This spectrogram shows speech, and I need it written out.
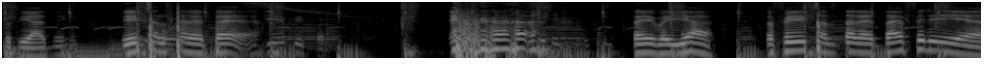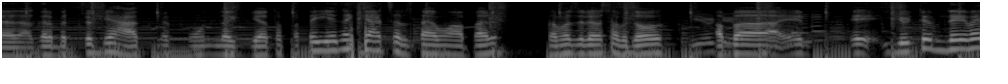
खुद याद नहीं। ये चलता रहता है। नहीं भैया तो फिर ये चलता रहता है फिर ये अगर बच्चों के हाथ में फ़ोन लग गया तो पता ही है ना क्या चलता है वहाँ पर। समझ रहे हो सब लोग अब यूट्यूब नहीं भाई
